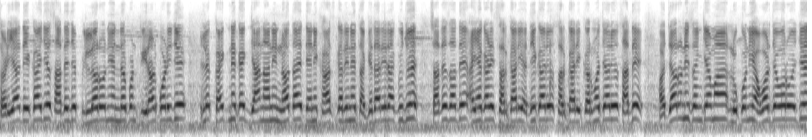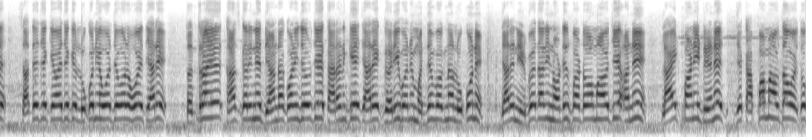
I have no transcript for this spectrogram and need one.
સળિયા દેખાય છે, સાથે જે પિલ્લરોની અંદર પણ તિરાડ પડી છે, એટલે કંઈક ને કંઈક જાનહાની ન થાય તેની ખાસ કરીને તકેદારી રાખવી જોઈએ. સાથે સાથે અહીંયા આગળ સરકારી અધિકારીઓ, સરકારી કર્મચારીઓ સાથે હજારોની સંખ્યામાં લોકોની અવર હોય છે. સાથે જે કહેવાય છે કે લોકોની અવર હોય ત્યારે તંત્રએ ખાસ કરીને ધ્યાન રાખવાની જરૂર છે, કારણ કે જ્યારે ગરીબ અને મધ્યમ વર્ગના લોકોને જ્યારે નિર્ભયતાની નોટિસ પાઠવવામાં આવે છે અને લાઇટ, પાણી, ડ્રેનેજ જે કાપવામાં આવતા હોય, તો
